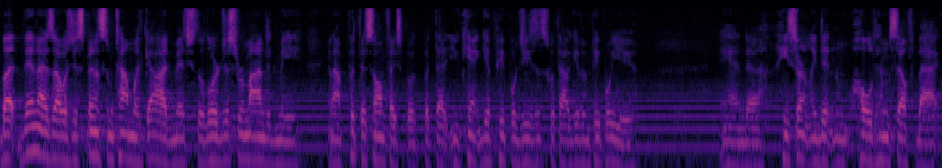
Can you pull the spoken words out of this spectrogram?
but then as I was just spending some time with God, Mitch, the Lord just reminded me, and I put this on Facebook, but that you can't give people Jesus without giving people you. And uh, He certainly didn't hold Himself back,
